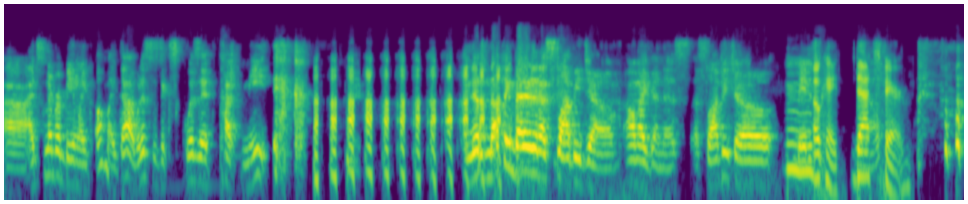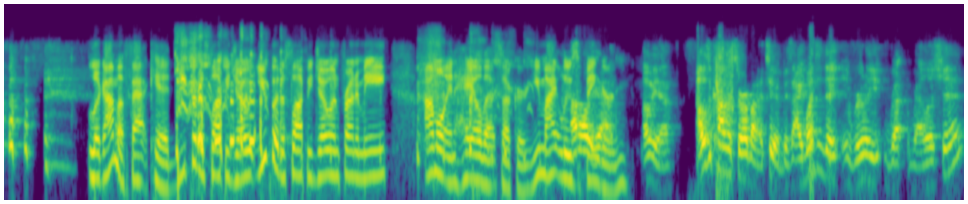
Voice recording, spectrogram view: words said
uh, I just remember being like, "Oh my god, what is this exquisite cut meat?" and there's nothing better than a sloppy Joe. Oh my goodness, a sloppy Joe. Mm, okay, that's know. fair. Look, I'm a fat kid. You put a sloppy Joe, you put a sloppy Joe in front of me, I'm gonna inhale that sucker. You might lose oh, a finger. Yeah. Oh yeah. I was a connoisseur about it too because I wanted to really re- relish it.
